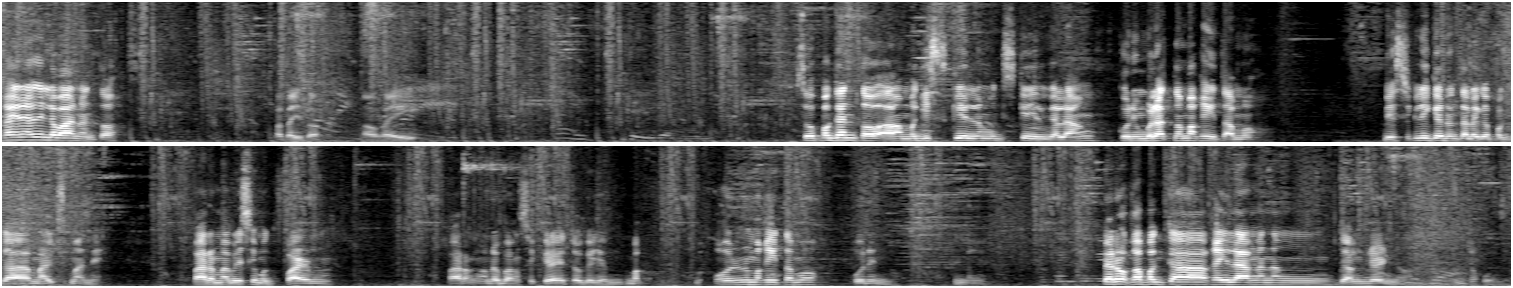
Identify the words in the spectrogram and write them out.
kaya natin labanan to. Patay to. Okay. So pag ganito, ah, mag-scale na mag-scale ka lang, kunin mo lahat na makita mo. Basically, ganun talaga pagka marksman eh. Para mabilis ka mag-farm, parang ano bang sekreto, ganyan. Mak kung ano na makita mo, kunin mo. Yun lang yun. Pero kapag ka kailangan ng jungler nyo, huwag nyo kunin.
